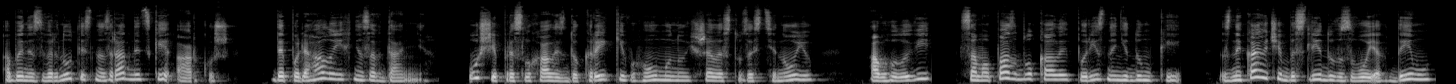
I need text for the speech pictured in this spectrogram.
аби не звернутись на зрадницький аркуш, де полягало їхнє завдання. Уші прислухались до криків, гомону й шелесту за стіною, а в голові самопас блукали порізнені думки, зникаючи без сліду в звоях диму,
